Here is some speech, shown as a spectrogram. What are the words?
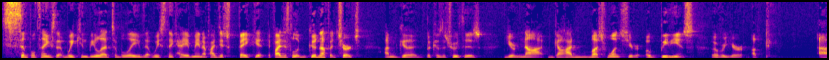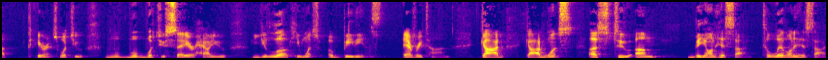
simple things that we can be led to believe that we think, hey, man, if I just fake it, if I just look good enough at church, I'm good. Because the truth is, you're not. God much wants your obedience over your uh, appearance, what you, what you say or how you, you look. He wants obedience every time. God, God wants us to um, be on His side, to live on His side,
